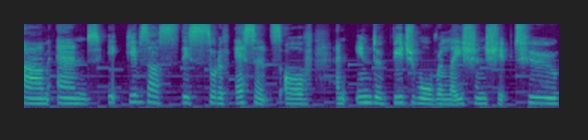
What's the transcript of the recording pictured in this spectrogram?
Um, and it gives us this sort of essence of an individual relationship to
